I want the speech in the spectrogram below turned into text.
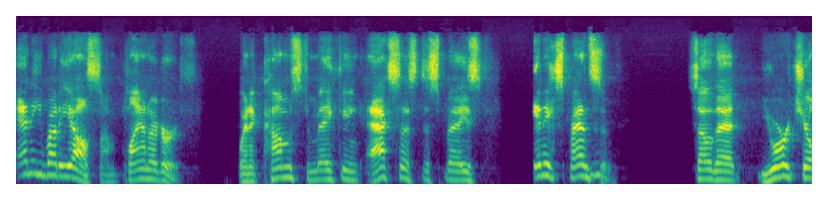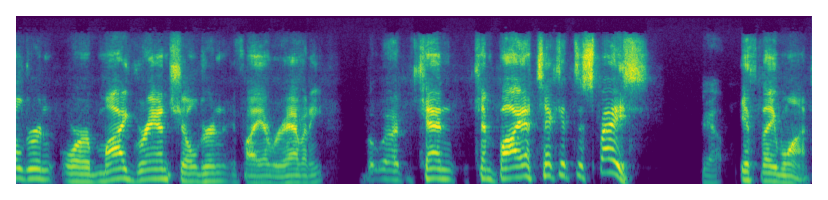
anybody else on planet Earth when it comes to making access to space inexpensive so that your children or my grandchildren, if I ever have any, uh, can can buy a ticket to space yeah. if they want.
